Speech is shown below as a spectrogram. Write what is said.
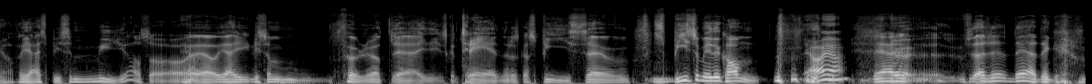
Ja, for jeg spiser mye, altså. Og Ja. jeg, jeg liksom føler at jeg skal trene og skal spise. Spis så mye du kan! Ja, ja. Det er, Det er det, det jeg tenker.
